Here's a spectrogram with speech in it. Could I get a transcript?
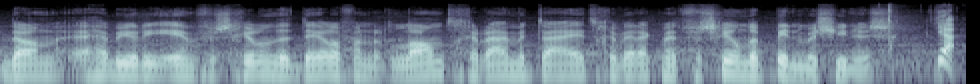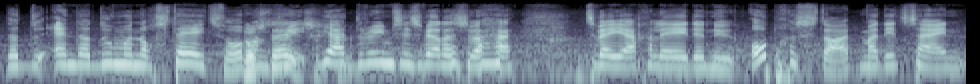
dan hebben jullie in verschillende delen van het land geruime tijd gewerkt met verschillende pinmachines. Ja, dat, en dat doen we nog steeds hoor. Nog steeds? Ja, Dreams is weliswaar twee jaar geleden nu opgestart. Maar dit zijn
